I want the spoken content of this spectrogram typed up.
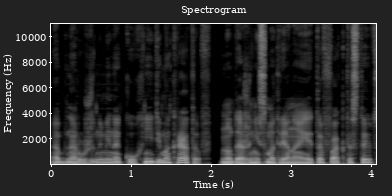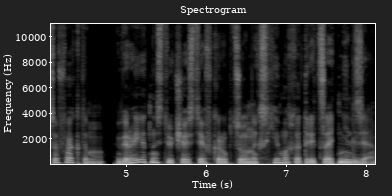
обнаруженными на кухне демократов. Но даже несмотря на это, факт остается фактом. Вероятность участия в коррупционных схемах отрицать нельзя.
